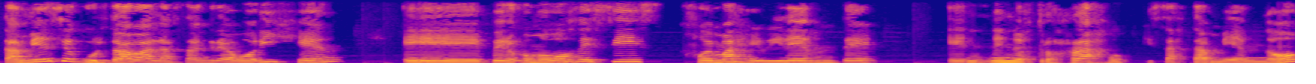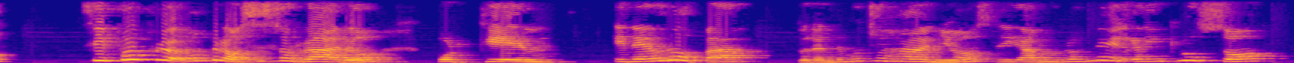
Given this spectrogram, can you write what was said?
También se ocultaba la sangre aborigen, eh, pero como vos decís, fue más evidente en, nuestros rasgos quizás también, ¿no? Sí, fue un proceso raro porque en Europa, durante muchos años, digamos, los negros incluso,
